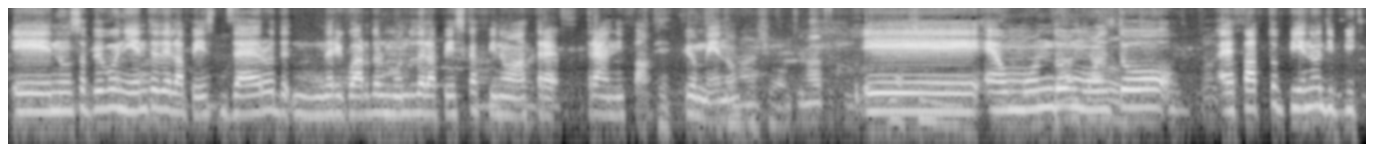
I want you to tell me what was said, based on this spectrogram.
E non sapevo niente della pesca, zero de- riguardo il mondo della pesca fino a tre, tre anni fa, più o meno. E è un mondo molto, è fatto pieno di pic-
